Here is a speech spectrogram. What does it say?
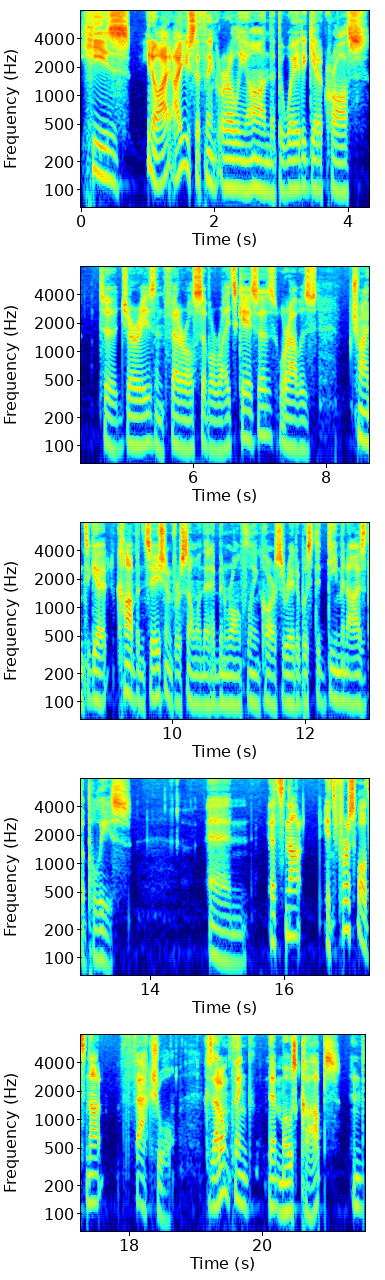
he's, you know, I, I used to think early on that the way to get across to juries in federal civil rights cases where I was trying to get compensation for someone that had been wrongfully incarcerated was to demonize the police. And it's not, it's first of all, it's not factual because I don't think that most cops, in,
